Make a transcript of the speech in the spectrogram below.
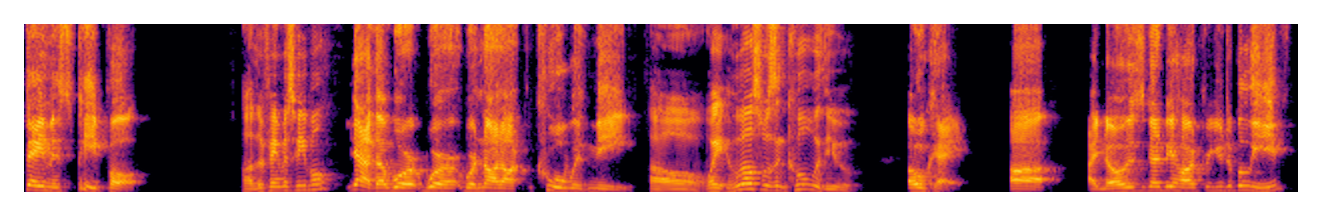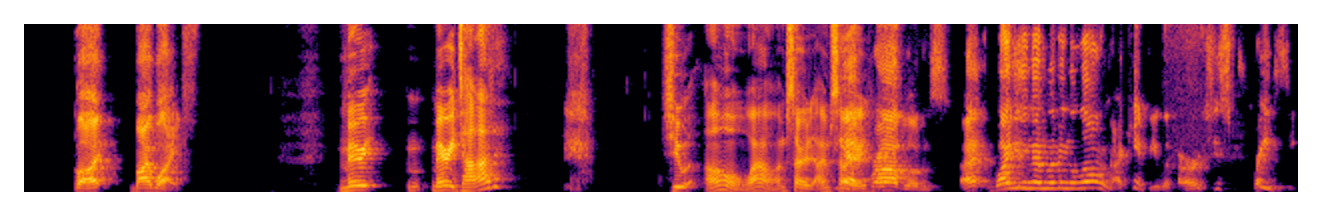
famous people. Other famous people. Yeah, that were were were not on, cool with me. Oh wait, who else wasn't cool with you? Okay, uh, I know this is going to be hard for you to believe, but my wife. Mary Mary Todd. She. Oh wow. I'm sorry. I'm sorry. problems. I, why do you think I'm living alone? I can't be with her. She's crazy.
